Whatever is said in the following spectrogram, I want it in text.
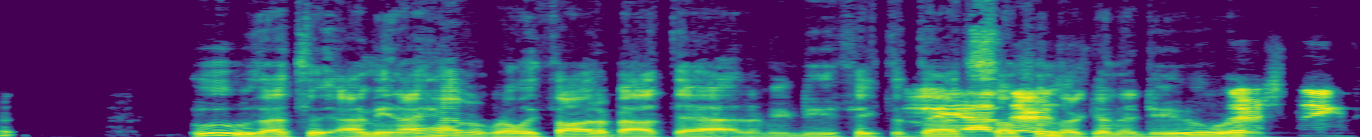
Ooh, that's it. I mean, I haven't really thought about that. I mean, do you think that that's yeah, something they're going to do? Or? There's things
